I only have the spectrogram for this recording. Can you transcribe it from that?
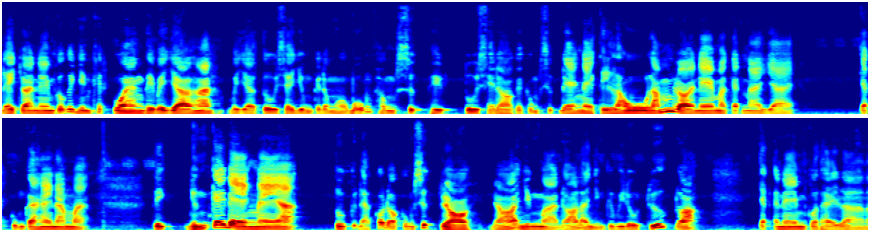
để cho anh em có cái nhìn khách quan thì bây giờ ha, bây giờ tôi sẽ dùng cái đồng hồ 4 thông sức thì tôi sẽ đo cái công suất đèn này thì lâu lắm rồi anh em, mà cách nay dài chắc cũng cả hai năm à. Thì những cái đèn này á, tôi đã có đo công suất rồi, đó, nhưng mà đó là những cái video trước đó chắc anh em có thể là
